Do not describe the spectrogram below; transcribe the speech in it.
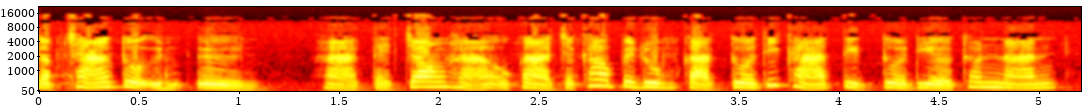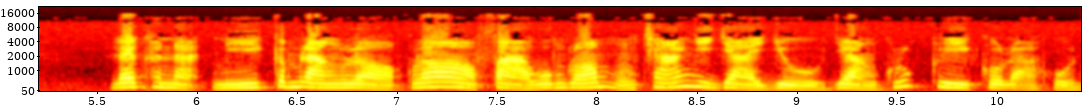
กับช้างตัวอื่น ๆ หากแต่จ้องหาโอกาสจะเข้าไปรุมกัดตัวที่ขาติดตัวเดียวเท่านั้น และขณะนี้กำลังหลอกล่อฝ่าวงล้อมของช้างใหญ่ๆอยู่อย่างคลุกคลีโกลาหล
